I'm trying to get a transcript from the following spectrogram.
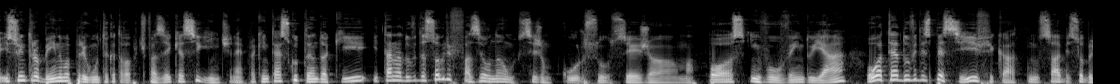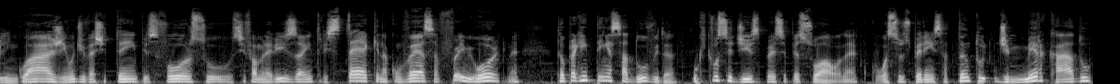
Isso entrou bem numa pergunta que eu estava para te fazer, que é a seguinte, né? Para quem está escutando aqui e está na dúvida sobre fazer ou não, seja um curso, seja uma pós envolvendo IA, ou até dúvida específica, não sabe, sobre linguagem, onde investe tempo, esforço, se familiariza entre stack na conversa, framework, né? Então, para quem tem essa dúvida, o que, que você diz para esse pessoal, né? Com a sua experiência tanto de mercado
